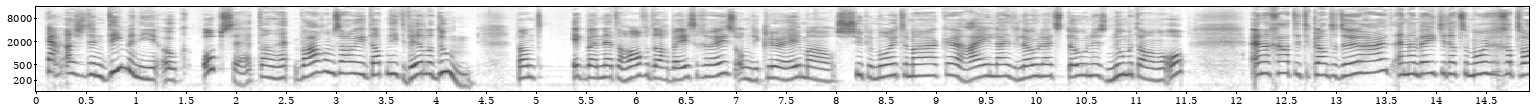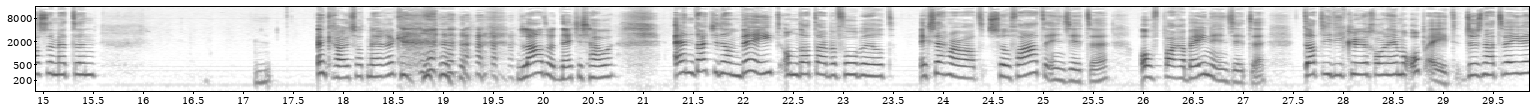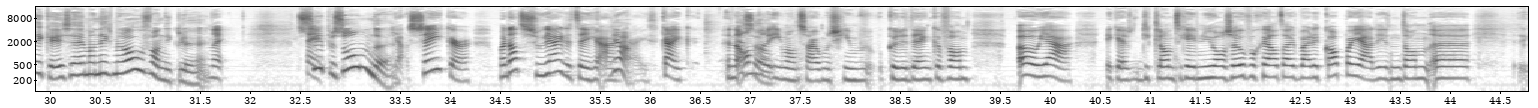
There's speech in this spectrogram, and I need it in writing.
Ja. En als je het in die manier ook opzet, dan he- waarom zou je dat niet willen doen? Want ik ben net een halve dag bezig geweest om die kleur helemaal super mooi te maken. Highlights, lowlights, toners, noem het allemaal op. En dan gaat dit de klant de deur uit en dan weet je dat ze morgen gaat wassen met een een kruisvatmerk. Laten we het netjes houden. En dat je dan weet, omdat daar bijvoorbeeld, ik zeg maar wat, sulfaten in zitten of parabenen in zitten, dat die die kleur gewoon helemaal opeet. Dus na twee weken is er helemaal niks meer over van die kleur. nee. Super zonde. Ja, zeker. Maar dat is hoe jij er tegenaan Ja. kijkt. Kijk, een Is andere zo. iemand zou misschien kunnen denken van... oh ja, ik heb, die klant geeft nu al zoveel geld uit bij de kapper. Ja, die, dan eh,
